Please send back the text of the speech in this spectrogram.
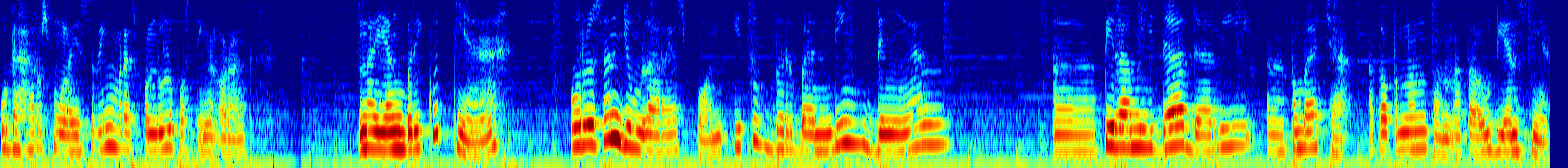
udah harus mulai sering merespon dulu postingan orang. Nah yang berikutnya urusan jumlah respon itu berbanding dengan uh, piramida dari uh, pembaca atau penonton atau audiensnya.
